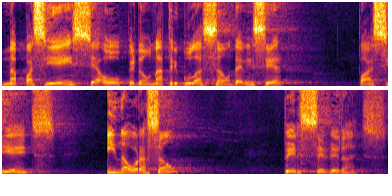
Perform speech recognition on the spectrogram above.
Na paciência, ou perdão, na tribulação devem ser pacientes, e na oração, perseverantes.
